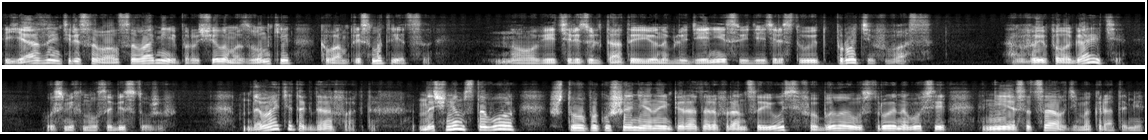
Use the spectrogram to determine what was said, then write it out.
я заинтересовался вами и поручил Амазонке к вам присмотреться. Но ведь результаты ее наблюдений свидетельствуют против вас». «Вы полагаете?» — усмехнулся Бестужев. Давайте тогда о фактах. Начнем с того, что покушение на императора Франца Иосифа было устроено вовсе не социал-демократами,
